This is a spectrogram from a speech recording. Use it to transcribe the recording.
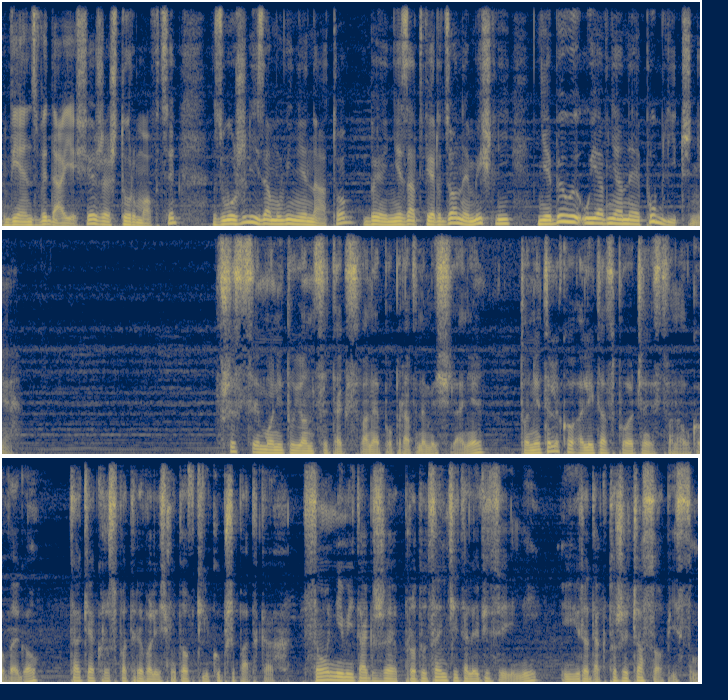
więc wydaje się, że szturmowcy złożyli zamówienie na to, by niezatwierdzone myśli nie były ujawniane publicznie. Wszyscy monitujący tak zwane poprawne myślenie to nie tylko elita społeczeństwa naukowego, tak jak rozpatrywaliśmy to w kilku przypadkach. Są nimi także producenci telewizyjni i redaktorzy czasopism.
